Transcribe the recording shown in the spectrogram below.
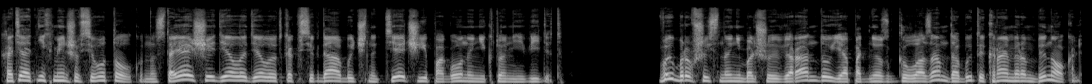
Хотя от них меньше всего толку. Настоящее дело делают, как всегда, обычно те, чьи погоны никто не видит. Выбравшись на небольшую веранду, я поднес к глазам добытый Крамером бинокль.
